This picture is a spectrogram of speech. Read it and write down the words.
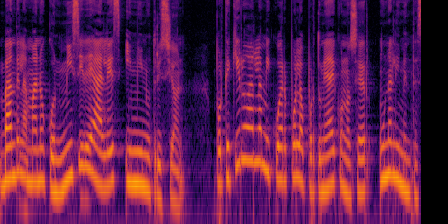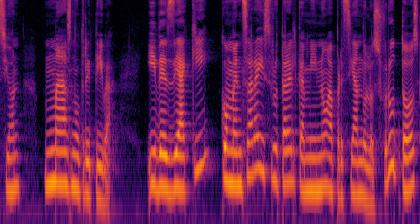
van de la mano con mis ideales y mi nutrición, porque quiero darle a mi cuerpo la oportunidad de conocer una alimentación más nutritiva. Y desde aquí comenzar a disfrutar el camino apreciando los frutos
